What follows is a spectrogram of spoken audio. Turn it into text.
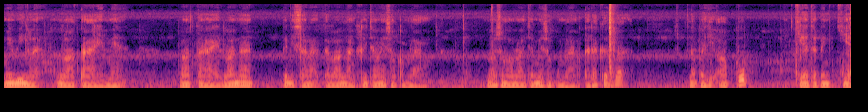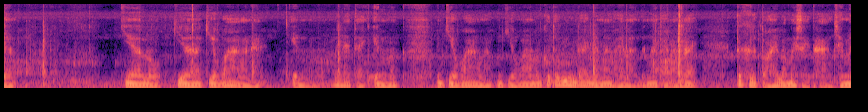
ไม่วิ่งละล้อตายเห็นไหม ล้อตายล้อหน้าเป็นอิสระแต่ล้อหลังคือจะไม่ส่งกำลังล้อส่งกำลังจะไม่ส่งกำลัง แต่ถ้าเกิดว่าเราไปที่ออฟปุ๊บเกียร์จะเป็นเกียร์เกียร์โลเกียร์เกียร์ว่างนะเอ็นไม่แน่ใจเอ็นมั้งเป็นเกียร์ว่างนะเป็นเกียร์ว่างรถก็จะวิ่งได้เดินหน้าถอยหลังเดินหน้าถอยหลังได้ ก็คือต่อให้เราไม่ใส่ฐานใช่ไหม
